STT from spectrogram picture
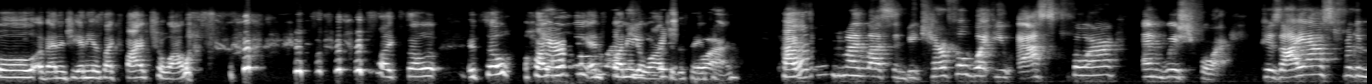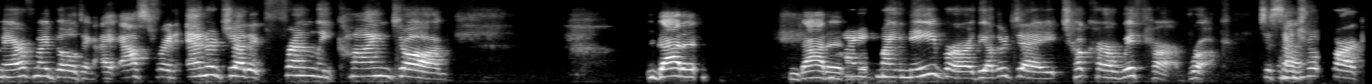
full of energy, and he has like five chihuahuas. it's, it's like so. It's so heartwarming and funny to watch at the same time. I learned my lesson. Be careful what you ask for and wish for. Because I asked for the mayor of my building. I asked for an energetic, friendly, kind dog. You got it. You got it. my, my neighbor the other day took her with her, Brooke, to Uh-huh. Central Park.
